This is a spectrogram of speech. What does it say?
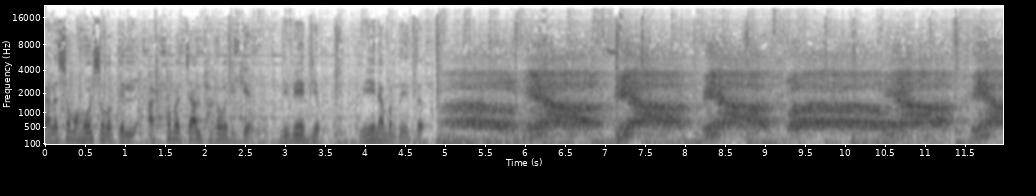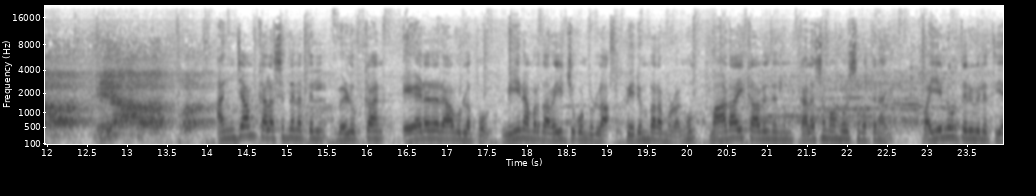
കലശ മഹോത്സവത്തിൽ അഷ്ടമച്ചാൽ ഭഗവതിക്ക് നിവേദ്യം. മീനമൃതയത്ത് അഞ്ചാം കലശ ദിനത്തിൽ വെളുക്കാൻ ഏഴര രാവുള്ളപ്പോൾ മീനമൃത് അറിയിച്ചുകൊണ്ടുള്ള പെരുമ്പറ മുഴങ്ങും മാടായിക്കാവിൽ നിന്നും കലശ മഹോത്സവത്തിനായി പയ്യന്നൂർ തെരുവിലെത്തിയ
